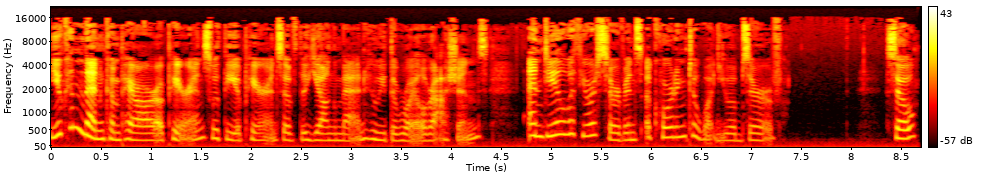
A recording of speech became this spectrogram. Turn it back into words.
You can then compare our appearance with the appearance of the young men who eat the royal rations, and deal with your servants according to what you observe. So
